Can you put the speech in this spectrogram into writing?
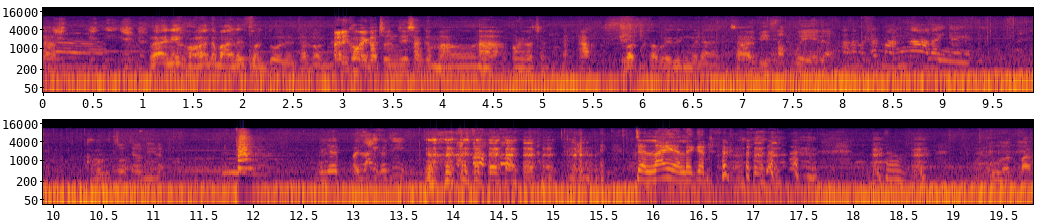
ครับแล้วอันนี้ของรัฐบาลหรือส่วนตัวในถนน อันนี้ของเอกชนที่สร้างขึ้นมาอ๋ออ่ อ่าของเอกชนครับรถเข้าไปวิ่งไม่ได้ ใช่ไม่มีซับเวย์ด้วยเขาจอดแถวนี้แล้วไม่ใช่ไปไล่เขาที่จะไล่อะไรกัน รถบัส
